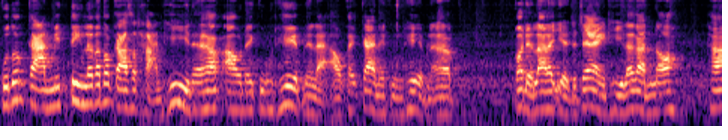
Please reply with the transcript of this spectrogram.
กูต้องการมิทติ้งแล้วก็ต้องการสถานที่นะครับ เอาในกรุงเทพนี่แหละ เอาใกล้ๆในกรุงเทพนะครับ ก็เดี๋ยวรายละเอียดจะแจ้งอีกทีแล้วกันเนาะ ถ้า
